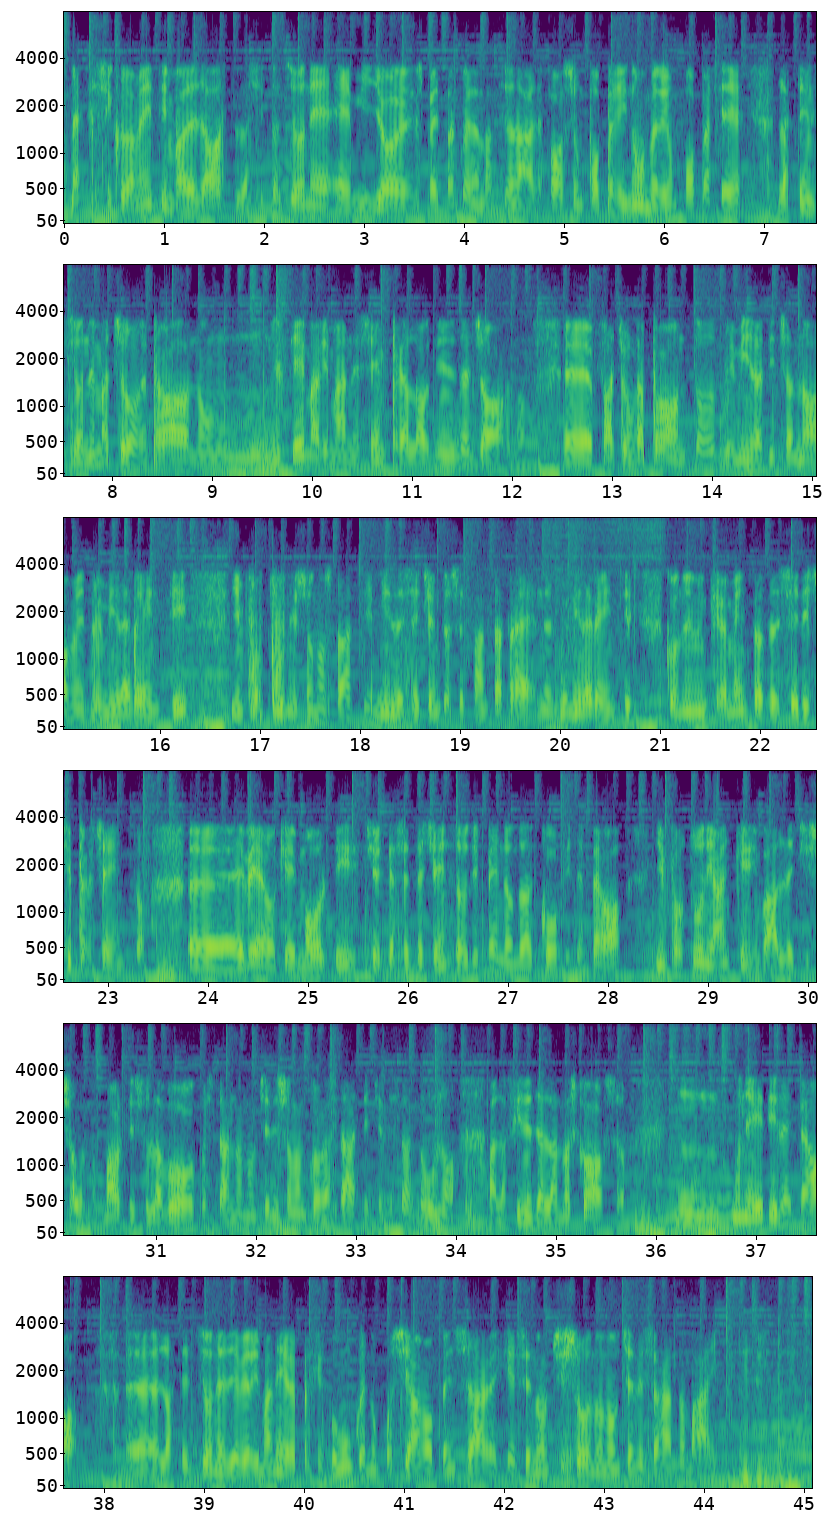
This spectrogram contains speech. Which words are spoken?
Beh, sicuramente in Valle d'Aosta la situazione è migliore rispetto a quella nazionale, forse un po' per i numeri, un po' perché l'attenzione è maggiore, però non, il tema rimane sempre all'ordine del giorno. Eh, faccio un rappronto 2019-2020, gli infortuni sono stati 1673 nel 2020 con un incremento del 16%. Eh, è vero che molti, circa 700, dipendono dal Covid, però gli infortuni anche in valle ci sono. Morti sul lavoro quest'anno non ce ne sono ancora stati, ce n'è stato uno alla fine dell'anno scorso, un, un edile però eh, l'attenzione deve rimanere perché comunque non possiamo pensare che se non ci sono non ce ne saranno mai.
